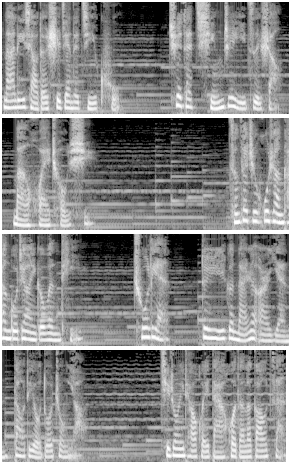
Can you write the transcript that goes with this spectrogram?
哪里晓得世间的疾苦，却在情之一字上满怀愁绪。曾在知乎上看过这样一个问题：初恋对于一个男人而言到底有多重要？其中一条回答获得了高赞。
